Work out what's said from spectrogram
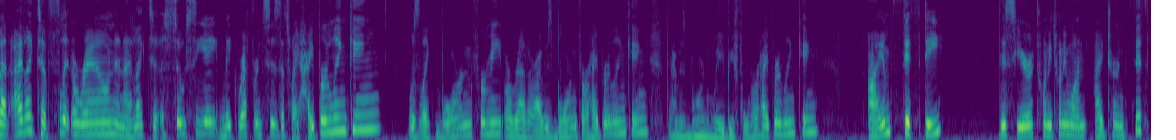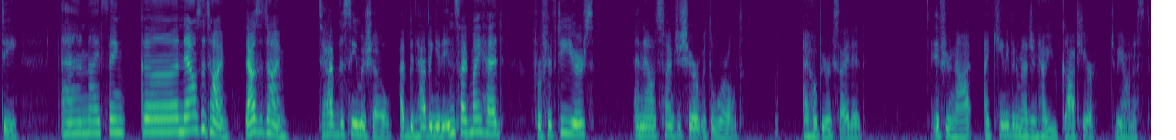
But I like to flit around and I like to associate, make references. That's why hyperlinking was like born for me, or rather, I was born for hyperlinking, but I was born way before hyperlinking. I am 50 this year, 2021. I turned 50. And I think uh, now's the time. Now's the time to have the Sima show. I've been having it inside my head for 50 years, and now it's time to share it with the world. I hope you're excited. If you're not, I can't even imagine how you got here, to be honest.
